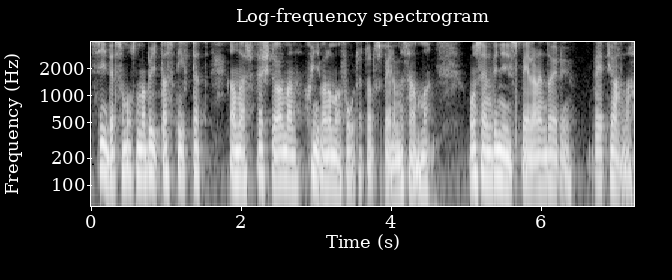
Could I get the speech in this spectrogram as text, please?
sidor så måste man byta stiftet. Annars förstör man skivan om man fortsätter att spela med samma. Och sen vinylspelaren, då är det ju, vet ju alla,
